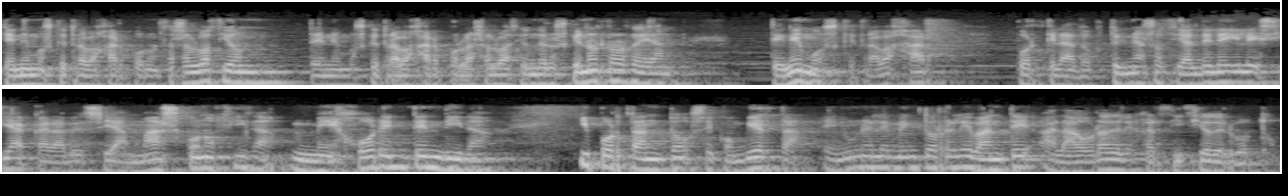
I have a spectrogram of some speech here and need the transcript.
Tenemos que trabajar por nuestra salvación, tenemos que trabajar por la salvación de los que nos rodean, tenemos que trabajar porque la doctrina social de la Iglesia cada vez sea más conocida, mejor entendida y por tanto se convierta en un elemento relevante a la hora del ejercicio del voto.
